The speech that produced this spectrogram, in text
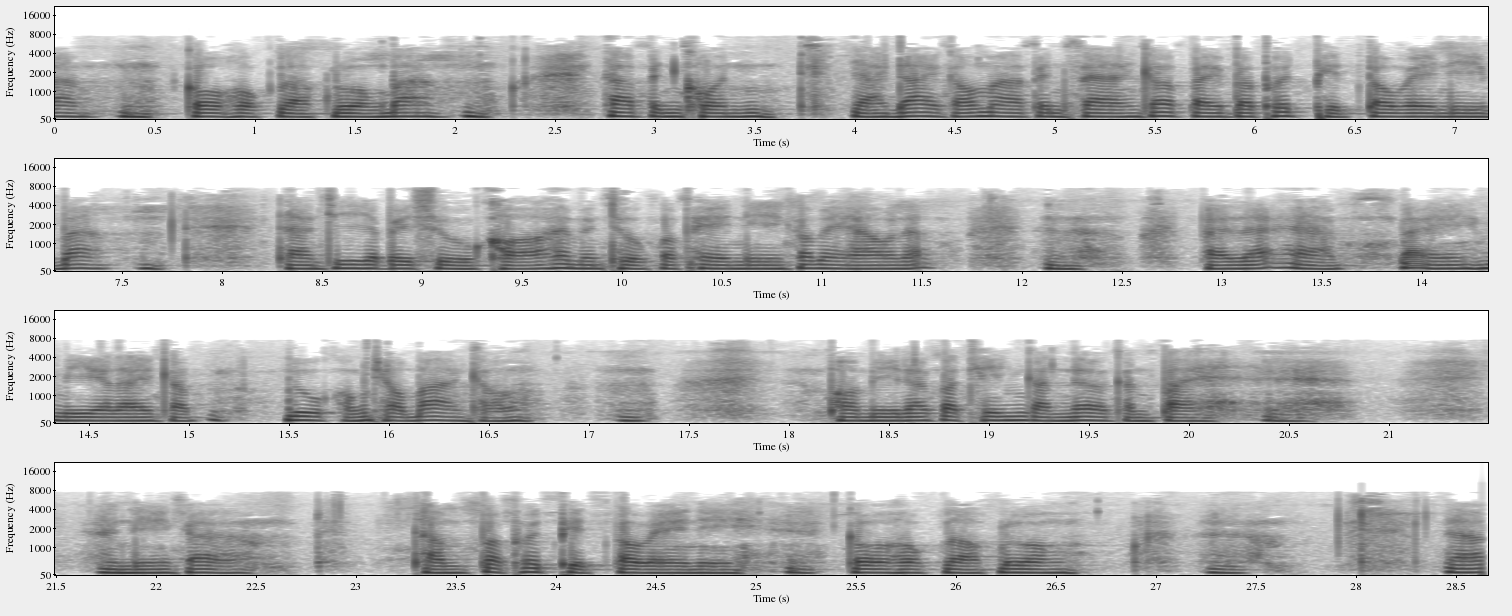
บ้างโกหกหลอกลวงบ้าง ถ้าเป็นคนอยากได้เขามาเป็นแฟนก็ไปประพฤติผิดประเวณีบ้างแทนที่จะไปสู่ขอให้มันถูกประเพณีก็ไม่เอาล้วไปและแอบไปมีอะไรกับลูกของชาวบ้านเขา พอมีแล้วก็ทิ้งกันเลิกกันไป อันนี้ก็ทำประพฤติผิดประเวณีโกหกหลอกลวง แล้ว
